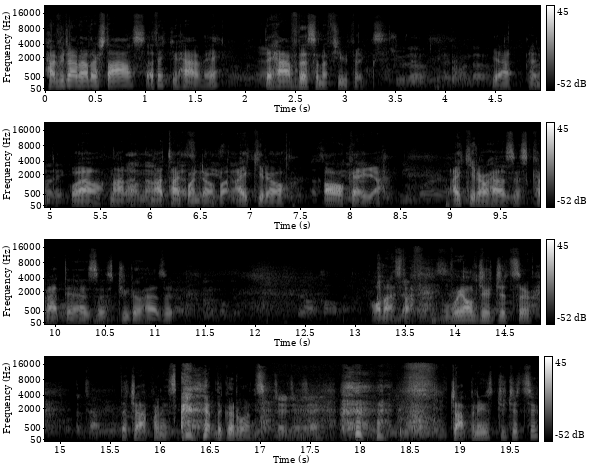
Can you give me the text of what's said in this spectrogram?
Have you done other styles? I think you have, eh? They have this in a few things. Judo, Taekwondo. Yeah, and well, not Well, no, not taekwondo, but aikido. Oh, okay, yeah. Aikido has this, karate has this, judo has it. All that stuff. Real jujitsu. The Japanese, the good ones. JJJ? Japanese jujitsu,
